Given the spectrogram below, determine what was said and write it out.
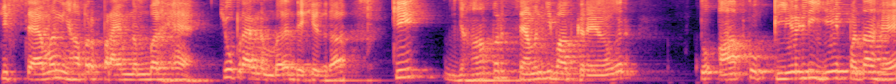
कि सेवन यहाँ पर प्राइम नंबर है. क्यों प्राइम नंबर है? देखिए जरा कि यहाँ पर सेवन की बात करें अगर तो आपको क्लियरली ये पता है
